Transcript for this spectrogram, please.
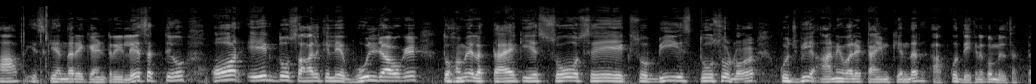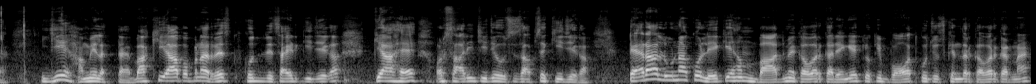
आप इसके अंदर एक एंट्री ले सकते हो और एक दो साल के लिए भूल जाओगे तो हमें लगता है कि ये 100 से 120 200 डॉलर कुछ भी आने वाले टाइम के अंदर आपको देखने को मिल सकता है। ये हमें लगता है। बाकी आप अपना रिस्क खुद डिसाइड कीजिएगा क्या है और सारी चीज़ें उस हिसाब से कीजिएगा। टेरा लूना को लेके हम बाद में कवर करेंगे क्योंकि बहुत कुछ उसके अंदर कवर करना है।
